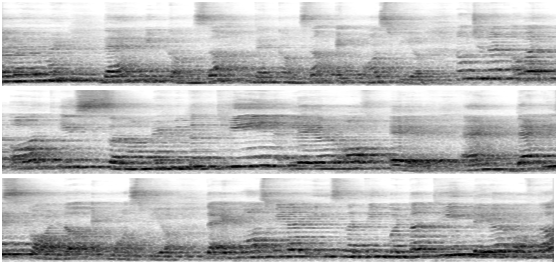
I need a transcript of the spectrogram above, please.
environment. Then it comes the then comes the atmosphere. Now children our earth is surrounded with a thin layer of air and that is called the atmosphere the atmosphere is nothing but the thin layer of the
